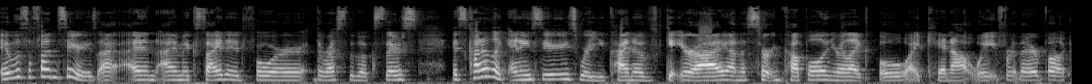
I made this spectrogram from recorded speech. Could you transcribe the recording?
It was a fun series, I, and I'm excited for the rest of the books. There's, it's kind of like any series where you kind of get your eye on a certain couple, and you're like, oh, I cannot wait for their book.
